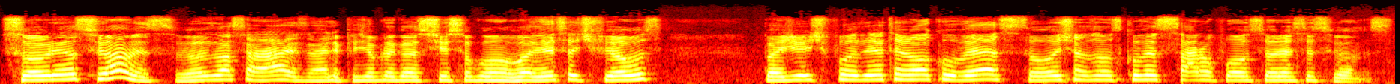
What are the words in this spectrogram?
sobre os filmes, filmes nacionais, né? Ele pediu pra que eu assistisse alguma lista de filmes pra gente poder ter uma conversa. Hoje nós vamos conversar um pouco sobre esses filmes.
